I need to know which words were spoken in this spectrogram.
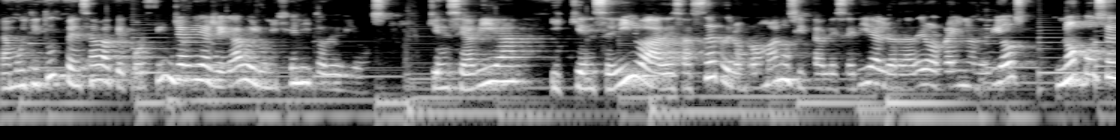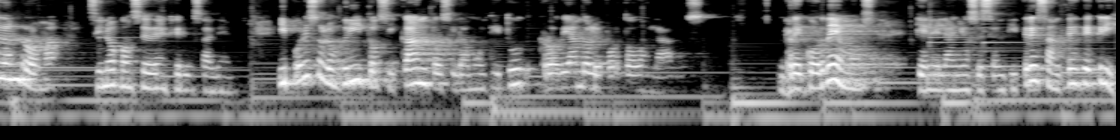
La multitud pensaba que por fin ya había llegado el unigénito de Dios, quien se había y quien se iba a deshacer de los romanos y establecería el verdadero reino de Dios, no con sede en Roma, sino con sede en Jerusalén. Y por eso los gritos y cantos y la multitud rodeándole por todos lados. Recordemos que en el año 63 a.C.,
